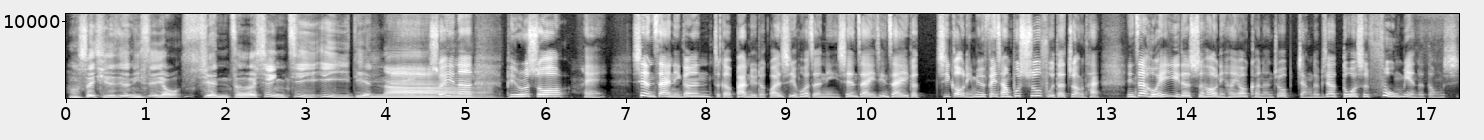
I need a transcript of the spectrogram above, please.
啊，所以其实就是你是有选择性记忆一点呐、啊嗯。所以呢，比如说，嘿，现在你跟这个伴侣的关系，或者你现在已经在一个机构里面非常不舒服的状态，你在回忆的时候，你很有可能就讲的比较多是负面的东西。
